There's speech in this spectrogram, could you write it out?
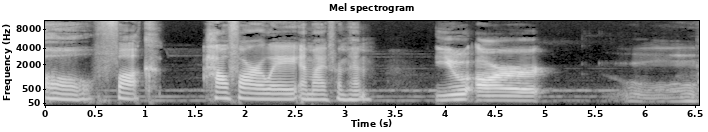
Oh, fuck. How far away am I from him? You are. Ooh.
